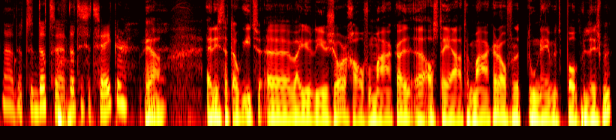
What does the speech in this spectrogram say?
nou, dat, dat, eh, dat is het zeker. Ja. En is dat ook iets eh, waar jullie je zorgen over maken eh, als theatermaker, over het toenemend populisme?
